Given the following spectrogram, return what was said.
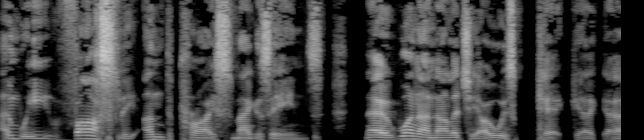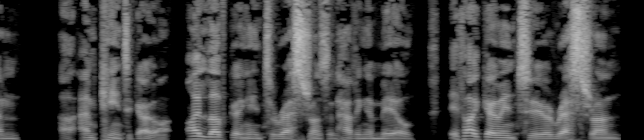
and we vastly underprice magazines. Now, one analogy I always kick, uh, um, uh, I'm keen to go. I love going into restaurants and having a meal. If I go into a restaurant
